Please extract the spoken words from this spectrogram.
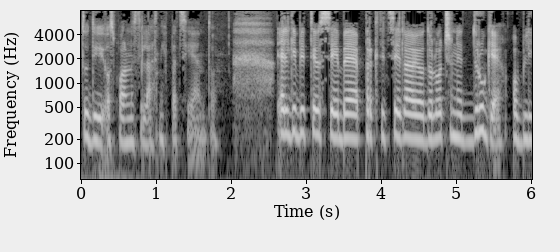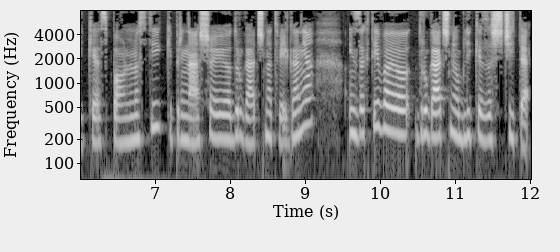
tudi o spolnosti lastnih pacijentov. LGBT osebe prakticirajo določene druge oblike spolnosti, ki prinašajo drugačna tveganja in zahtevajo drugačne oblike zaščite.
